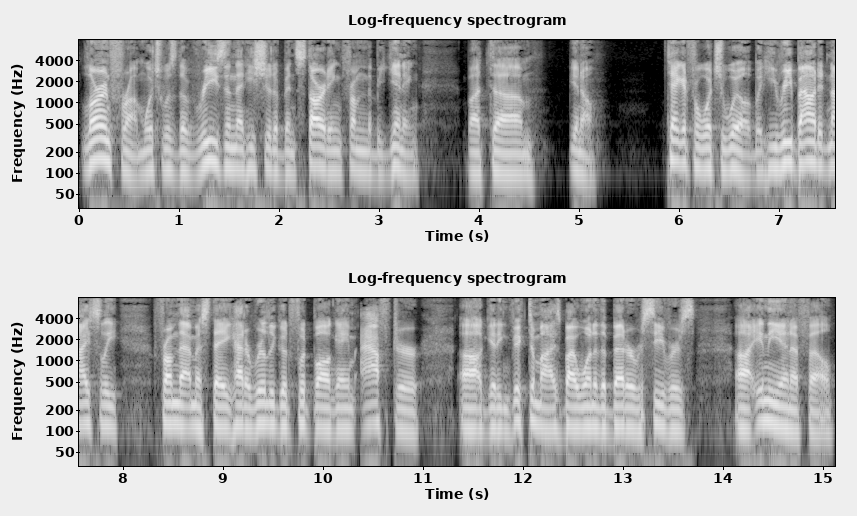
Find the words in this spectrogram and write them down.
learn from, which was the reason that he should have been starting from the beginning. But um, you know, take it for what you will. But he rebounded nicely from that mistake. Had a really good football game after uh, getting victimized by one of the better receivers uh, in the NFL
